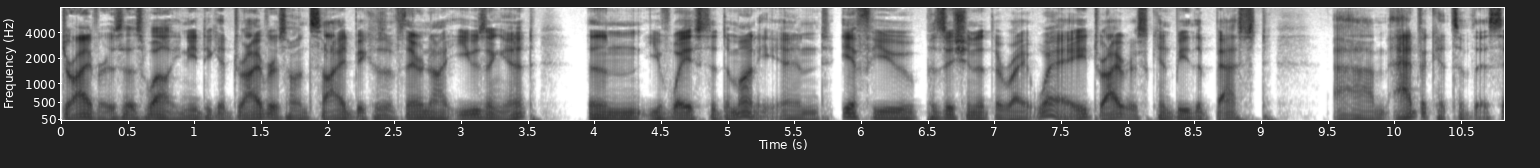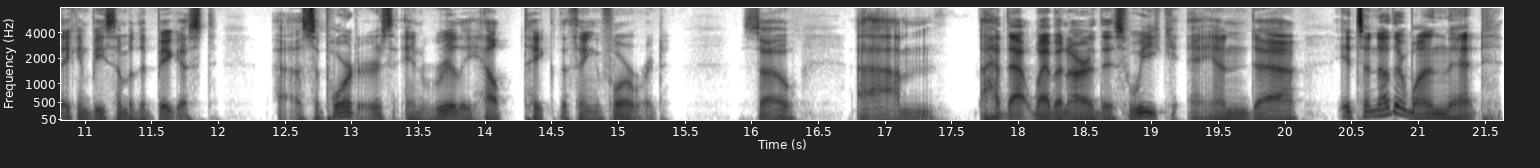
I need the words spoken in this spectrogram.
drivers as well. You need to get drivers on side because if they're not using it, then you've wasted the money. And if you position it the right way, drivers can be the best um, advocates of this. They can be some of the biggest uh, supporters and really help take the thing forward. So um, I had that webinar this week, and uh, it's another one that,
